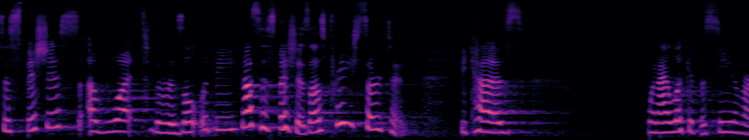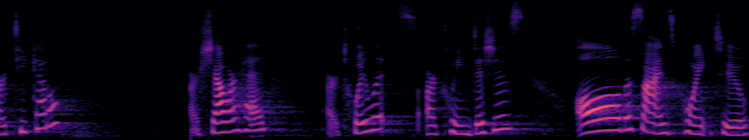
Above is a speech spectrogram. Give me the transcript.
suspicious of what the result would be. Not suspicious, I was pretty certain because when I look at the state of our tea kettle, our shower head, our toilets, our clean dishes, all the signs point to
